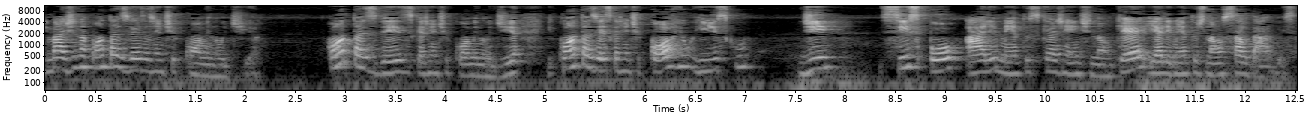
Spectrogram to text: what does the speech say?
Imagina quantas vezes a gente come no dia. Quantas vezes que a gente come no dia e quantas vezes que a gente corre o risco de se expor a alimentos que a gente não quer e alimentos não saudáveis.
